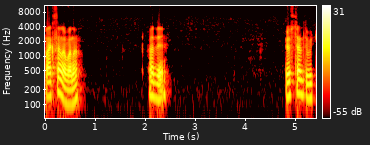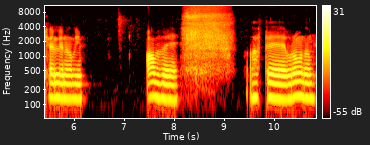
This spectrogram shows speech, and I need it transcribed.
Baksana bana. Hadi. Göster de bir kelleni alayım. Abi be. Ah be vuramadım.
